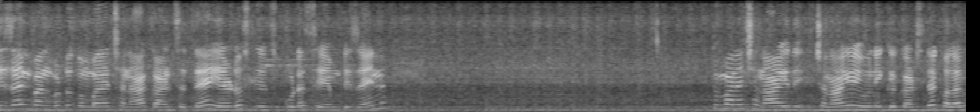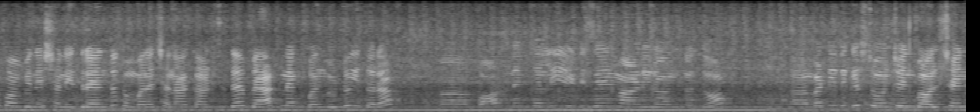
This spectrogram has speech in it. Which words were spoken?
ಡಿಸೈನ್ ಬಂದ್ಬಿಟ್ಟು ತುಂಬಾ ಚೆನ್ನಾಗಿ ಕಾಣಿಸುತ್ತೆ. ಎರಡು ಸ್ಲೀವ್ಸ್ ಕೂಡ ಸೇಮ್ ಡಿಸೈನ್ ತುಂಬಾ ಚೆನ್ನಾಗಿದೆ, ಚೆನ್ನಾಗಿ ಯೂನಿಕ್ ಕಾಣಿಸುತ್ತೆ. ಕಲರ್ ಕಾಂಬಿನೇಷನ್ ಇದ್ರೆ ಅಂತೂ ತುಂಬಾ ಚೆನ್ನಾಗಿ ಕಾಣಿಸುತ್ತೆ. ಬ್ಯಾಕ್ ನೆಕ್ ಬಂದ್ಬಿಟ್ಟು ಈ ಥರ ಪಾಟ್ ನೆಕ್ಕಲ್ಲಿ ಡಿಸೈನ್ ಮಾಡಿರೋ ಅಂಥದ್ದು ಬಟ್ ಇದಕ್ಕೆ ಸ್ಟೋನ್ ಚೈನ್ ಬಾಲ್ ಚೈನ್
